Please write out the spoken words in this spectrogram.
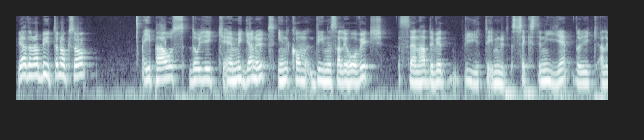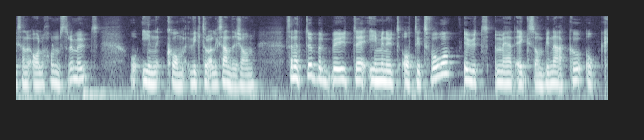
Vi hade några byten också. I paus, då gick eh, Myggan ut. In kom Dino Salihovic. Sen hade vi ett byte i minut 69. Då gick Alexander Ahl Holmström ut. Och in kom Viktor Alexandersson. Sen ett dubbelbyte i minut 82. Ut med Egson Binaku och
